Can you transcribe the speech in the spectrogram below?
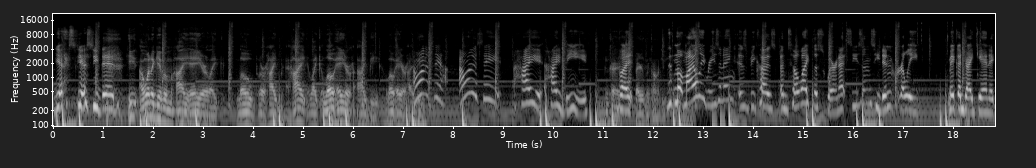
Yes, yes, he did. He, I want to give him high A or like low or high high like low A or high B, low A or high I want to say I want to say high high B. Okay, but- better than Conky. Th- No, my only reasoning is because until like the SwearNet seasons, he didn't really make a gigantic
